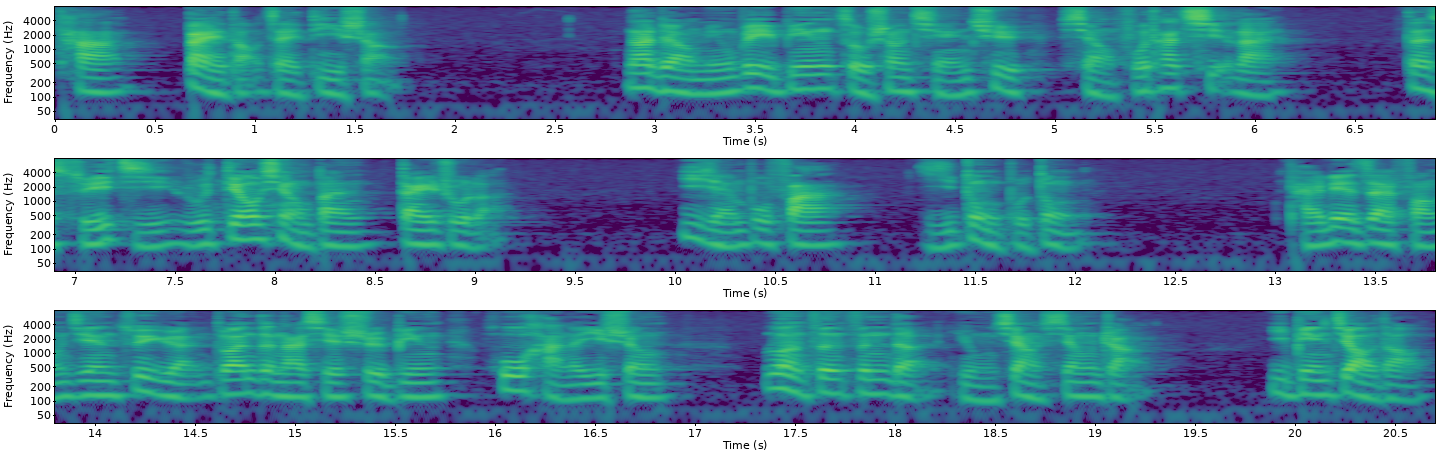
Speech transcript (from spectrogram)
他拜倒在地上。那两名卫兵走上前去，想扶他起来，但随即如雕像般呆住了，一言不发，一动不动。排列在房间最远端的那些士兵呼喊了一声，乱纷纷地涌向乡长。一边叫道：“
